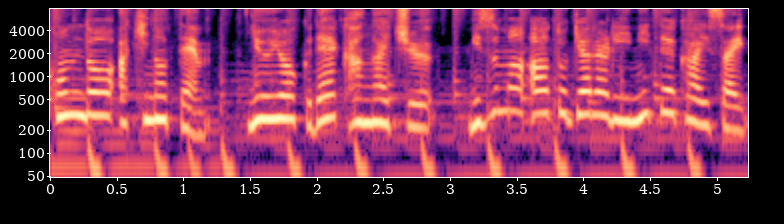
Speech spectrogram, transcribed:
近藤聡乃展ニューヨークで考え中。ミヅマアートギャラリーにて開催。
